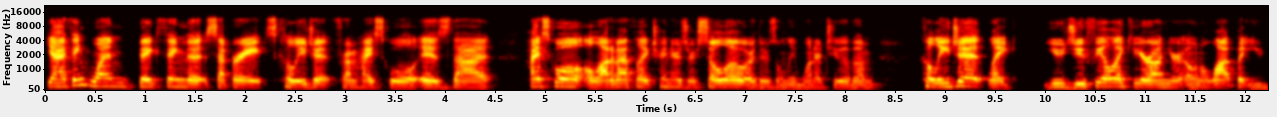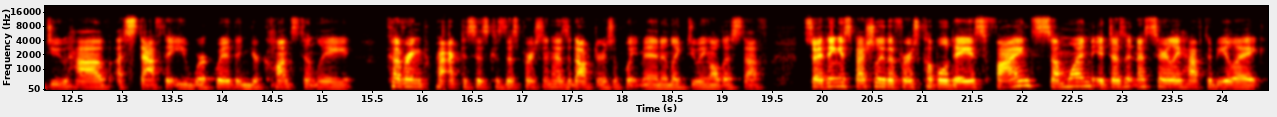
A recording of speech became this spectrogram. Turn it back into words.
Yeah, I think one big thing that separates collegiate from high school is that high school, a lot of athletic trainers are solo or there's only one or two of them. Collegiate, like you do feel like you're on your own a lot, but you do have a staff that you work with and you're constantly covering practices because this person has a doctor's appointment and like doing all this stuff. So I think especially the first couple of days, find someone. It doesn't necessarily have to be like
